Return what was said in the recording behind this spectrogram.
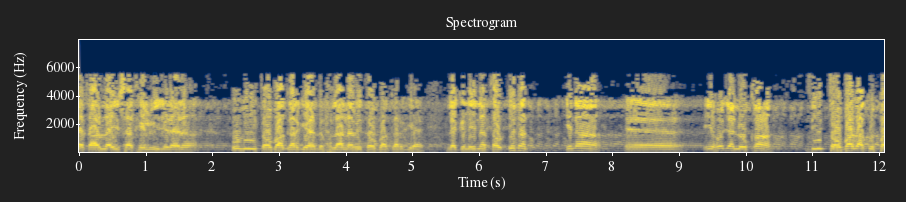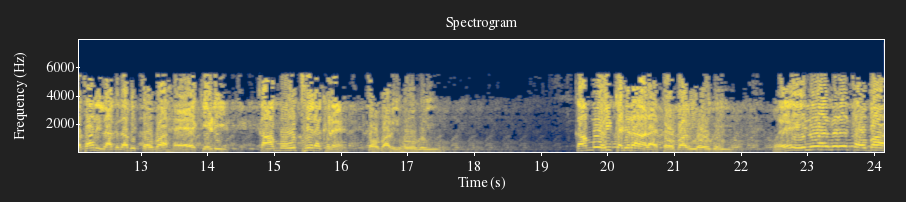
اتا اللہ عیسا خیلوی جڑا ہے نا وہ بھی توبہ کر گیا تو فلانا بھی توبہ کر گیا لیکن یہو جہ لوگ دی توبہ دا کوئی پتہ نہیں لگتا بھی توبہ ہے کیڑی۔ کام اتے رکھنا توبہ بھی ہو گئی۔ کام وہی کجرا والا ہے، توبہ بھی ہو گئی۔ میرے توبہ۔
